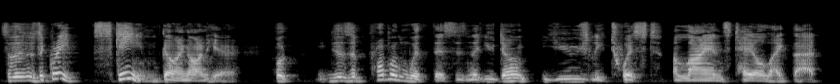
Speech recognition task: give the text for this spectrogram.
So there's a great scheme going on here, but there's a problem with this is that you don't usually twist a lion's tail like that.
